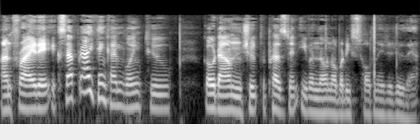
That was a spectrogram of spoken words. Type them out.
on Friday, except I think I'm going to go down and shoot the president, even though nobody's told me to do that.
